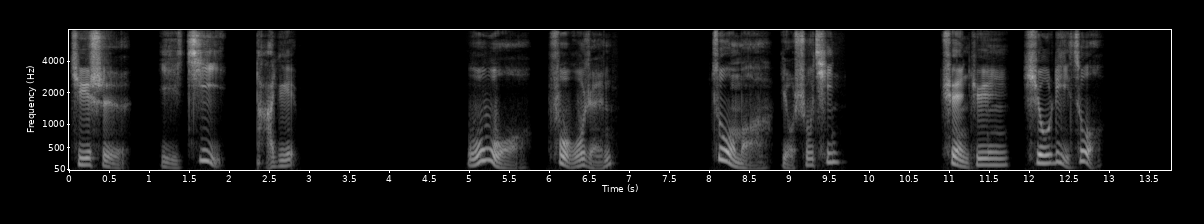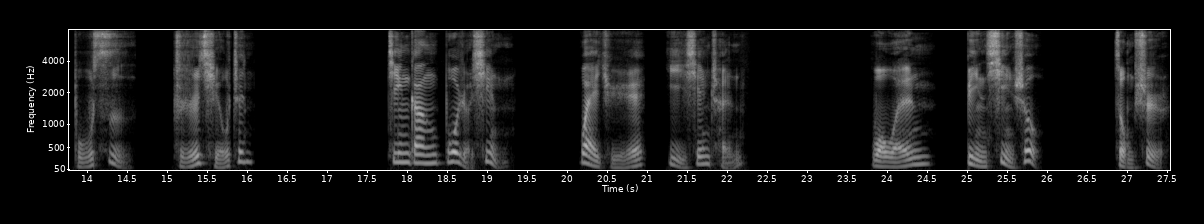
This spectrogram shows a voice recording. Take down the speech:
居士以偈答曰：“无我复无人，作么有殊亲？劝君修立作，不似直求真。金刚般若性，外觉亦先成。我闻并信受，总是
